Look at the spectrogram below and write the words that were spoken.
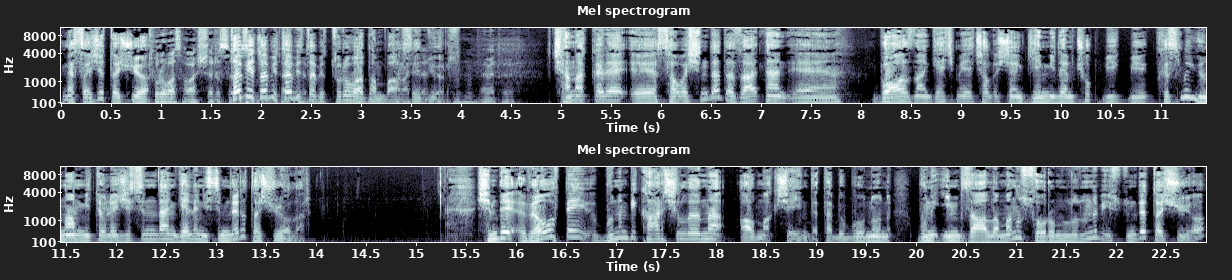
mesajı taşıyor. Truva Savaşları sırasında. Tabii tabii tabii tabii Truva'dan Çanakkale'de. bahsediyoruz. Hı, evet evet. Çanakkale e, Savaşı'nda da zaten e, Boğaz'dan geçmeye çalışan gemilerin çok büyük bir kısmı Yunan mitolojisinden gelen isimleri taşıyorlar. Şimdi Rauf Bey bunun bir karşılığını almak şeyinde. Tabii bunun bunu imzalamanın sorumluluğunu bir üstünde taşıyor.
